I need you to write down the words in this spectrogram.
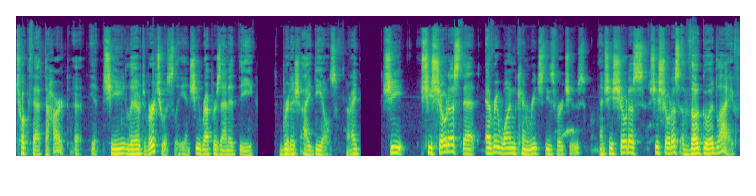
took that to heart. Uh, it, she lived virtuously and she represented the British ideals, all right? She she showed us that everyone can reach these virtues and she showed us she showed us the good life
